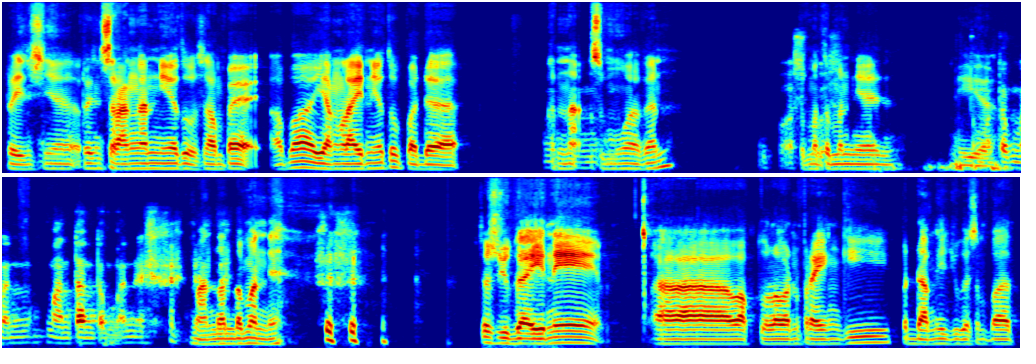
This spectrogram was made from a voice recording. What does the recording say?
range-nya range serangannya tuh sampai apa yang lainnya tuh pada kena semua kan teman-temannya iya Teman-teman mantan teman. mantan teman ya terus juga ini uh, waktu lawan Frankie pedangnya juga sempat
